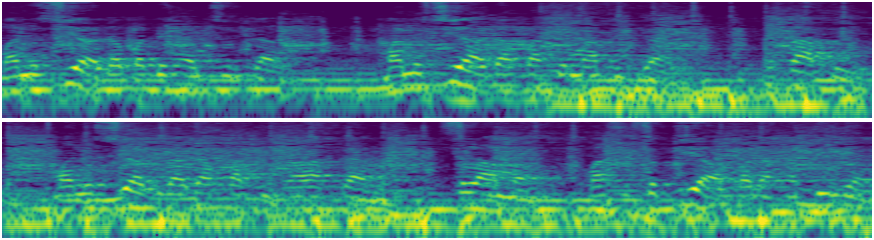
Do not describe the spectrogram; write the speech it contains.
manusia dapat dihancurkan, manusia dapat dimatikan, tetapi manusia tidak dapat dikalahkan selama masih setia pada hatinya.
